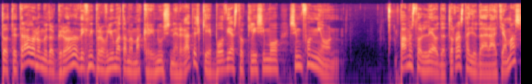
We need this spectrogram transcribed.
Το τετράγωνο με τον κρόνο δείχνει προβλήματα με μακρινούς συνεργάτες και εμπόδια στο κλείσιμο συμφωνιών. Πάμε στο Λέοντα τώρα, στα λιονταράκια μας.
